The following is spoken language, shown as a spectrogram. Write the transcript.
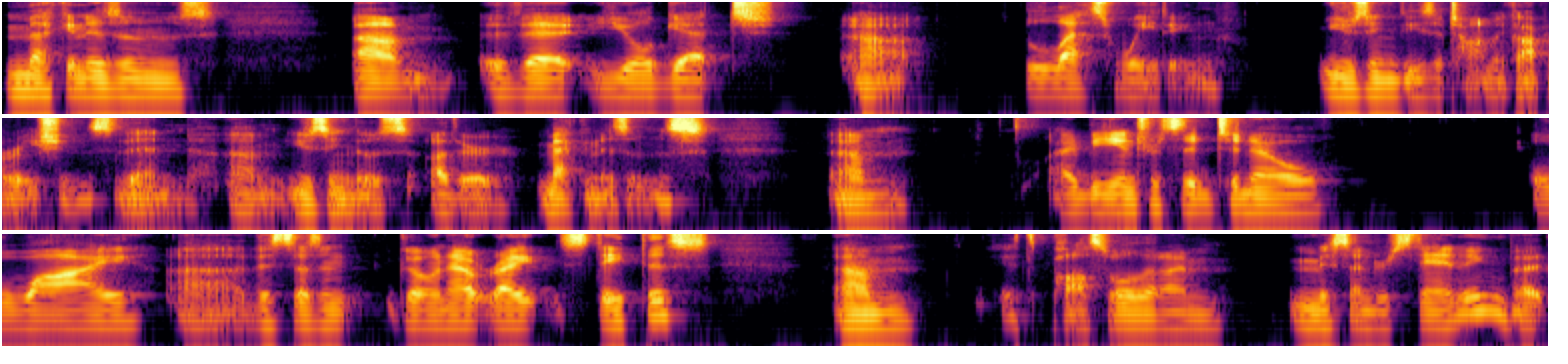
mechanisms um, that you'll get uh, less waiting using these atomic operations than um, using those other mechanisms. Um, I'd be interested to know why uh, this doesn't go and outright state this. Um, it's possible that I'm misunderstanding, but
